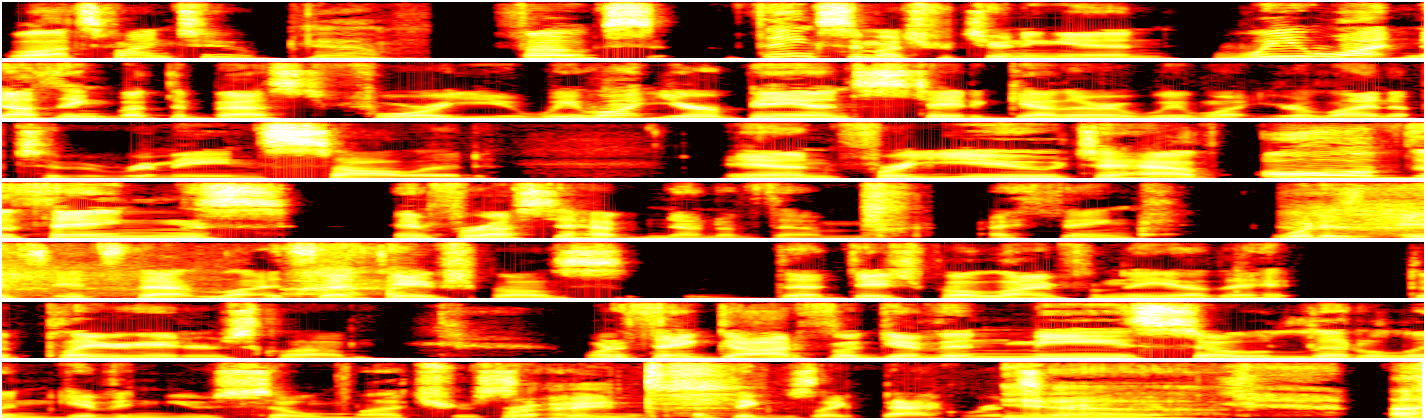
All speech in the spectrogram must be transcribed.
Well that's fine too Yeah. Folks, thanks so much for tuning in. We want nothing but the best for you. We want your band to stay together. We want your lineup to remain solid and for you to have all of the things and for us to have none of them, I think. What is it's it's that it's that Dave Chappelle's that Dave Chappelle line from the uh, the, the Player Haters Club. I want to thank God for giving me so little and giving you so much or something. Right. I think it was like backwards. anyway. Yeah.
